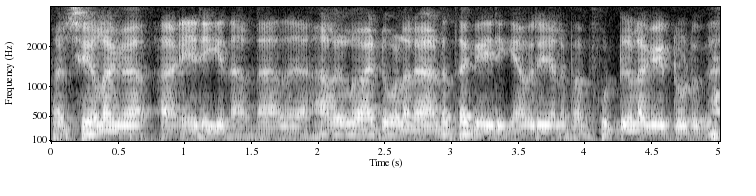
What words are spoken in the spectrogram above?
പക്ഷികളൊക്കെ ഇരിക്കുന്നുണ്ട്. അത് ആളുകളുമായിട്ട് വളരെ അടുത്തൊക്കെ ഇരിക്കും. അവർ ചിലപ്പം ഫുഡുകളൊക്കെ ഇട്ട് കൊടുക്കുക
